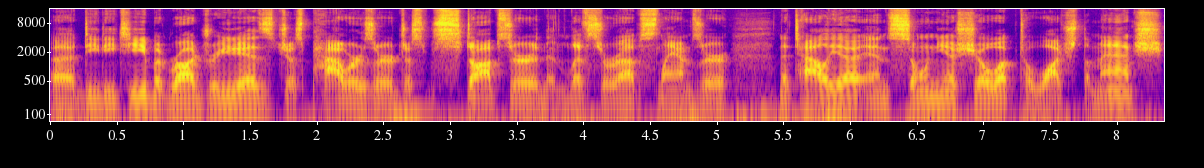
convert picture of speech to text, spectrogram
uh, DDT, but Rodriguez just powers her, just stops her, and then lifts her up, slams her. Natalya and Sonya show up to watch the match.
